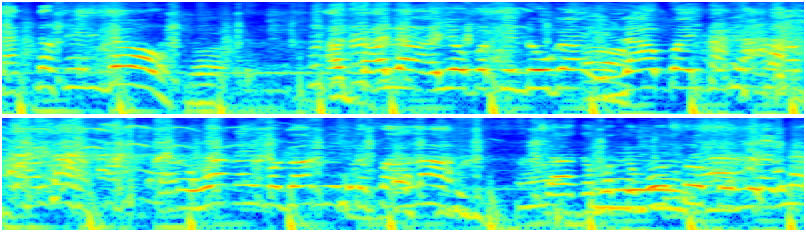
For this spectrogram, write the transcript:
takto sildo. Ang pala, ayaw patinduga, ilabay din ang pala. Para wala yung magamit ka pala. Kaya kamot-kamoto, kung lang na.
